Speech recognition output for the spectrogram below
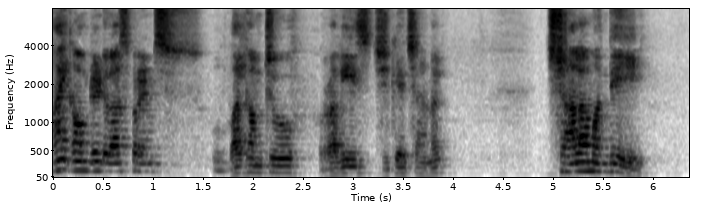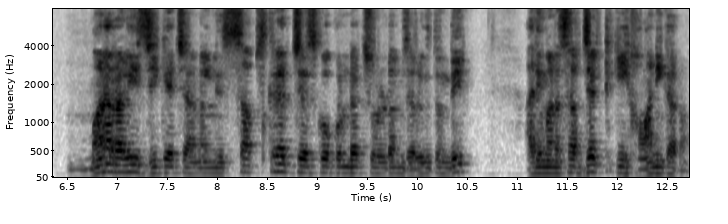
Hi competitive aspirants welcome to Ravi's GK channel చాలామంది మన రవీస్ జీకే ఛానల్ని సబ్స్క్రైబ్ చేసుకోకుండా చూడడం జరుగుతుంది. అది మన సబ్జెక్ట్కి హానికరం.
